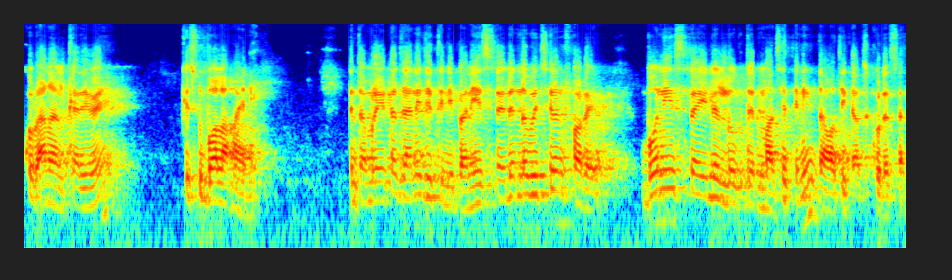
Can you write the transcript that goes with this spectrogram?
কোরআন আল কারিমে কিছু বলা হয়নি। কিন্তু আমরা এটা জানি যে তিনি বানি ইসরায়েলের নবী ছিলেন ফলে বনি ইসরায়েলের লোকদের মাঝে তিনি দাওয়াতি কাজ করেছেন।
